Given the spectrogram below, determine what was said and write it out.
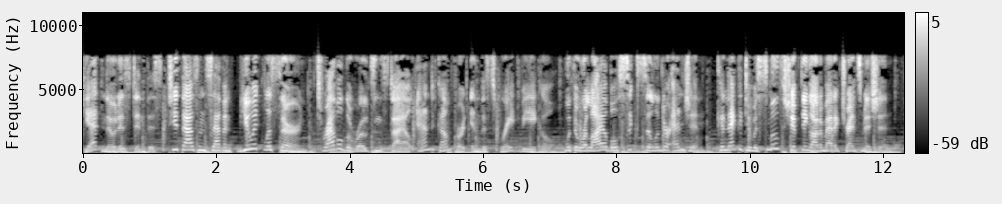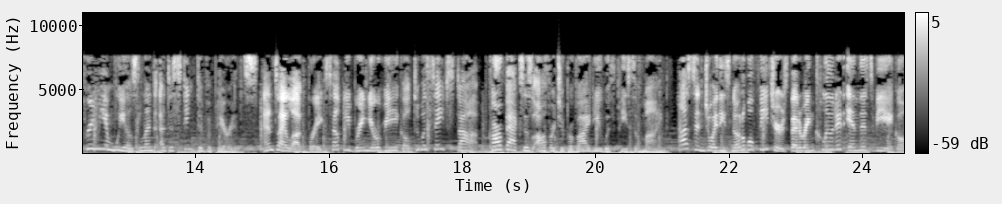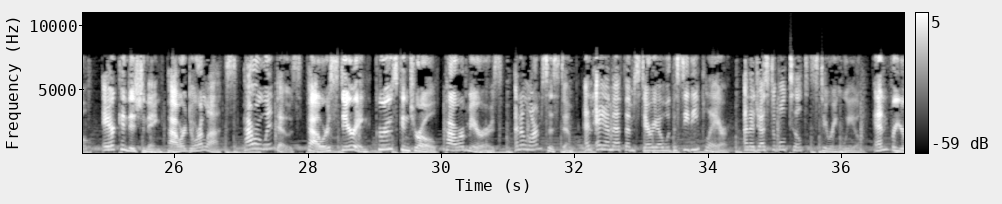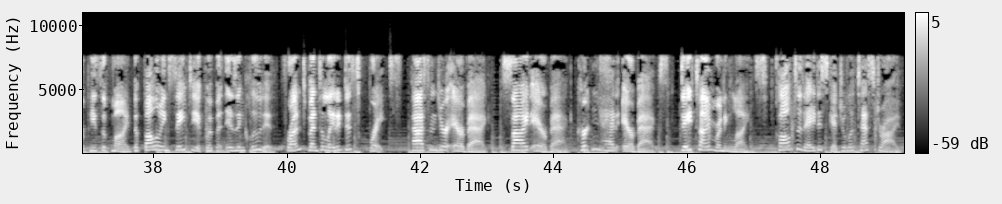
Get noticed in this 2007 Buick Lucerne. Travel the roads in style and comfort in this great vehicle with a reliable six-cylinder engine connected to a smooth shifting automatic transmission. Premium wheels lend a distinctive appearance. Anti-lock brakes help you bring your vehicle to a safe stop. Carfax is offered to provide you with peace of mind. Plus, enjoy these notable features that are included in this vehicle. Air conditioning, power door locks, power windows, power steering, cruise control, power mirrors, an alarm system, an AM FM stereo with a CD player, an adjustable tilt steering wheel. And for your peace of mind, the following safety equipment is included. Front ventilated disc brakes, passenger airbag, side airbag, curtain head airbags, daytime running lights. Call today to schedule a test drive.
